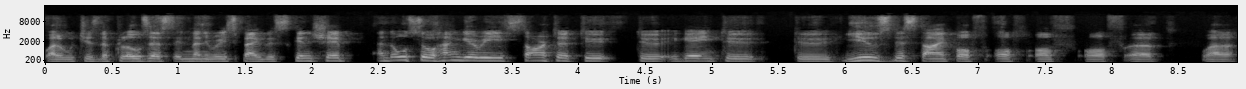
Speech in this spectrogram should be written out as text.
well, which is the closest in many respects the skinship. And also Hungary started to, to again, to, to use this type of, of, of, of uh, well,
